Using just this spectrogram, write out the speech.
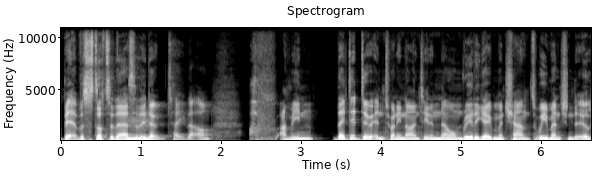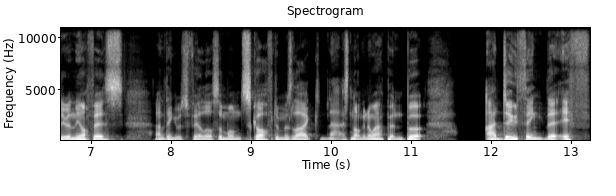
bit of a stutter there, so they don't take that on. I mean, they did do it in 2019, and no one really gave them a chance. We mentioned it earlier in the office. I think it was Phil or someone scoffed and was like, "Nah, it's not going to happen." But I do think that if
